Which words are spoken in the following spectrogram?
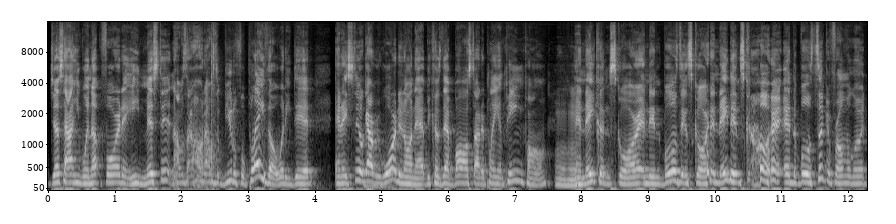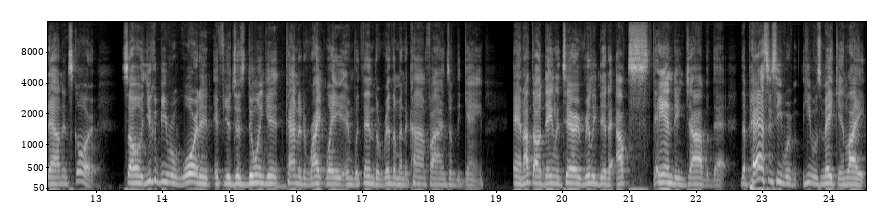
just how he went up for it and he missed it, and I was like, oh, that was a beautiful play though. What he did, and they still got rewarded on that because that ball started playing ping pong, mm-hmm. and they couldn't score, and then the Bulls didn't score, and they didn't score, and the Bulls took it from them and went down and scored. So you could be rewarded if you're just doing it kind of the right way and within the rhythm and the confines of the game. And I thought Dalen Terry really did an outstanding job of that. The passes he were he was making, like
